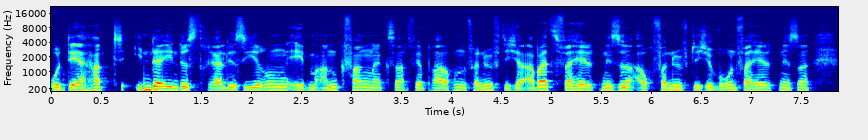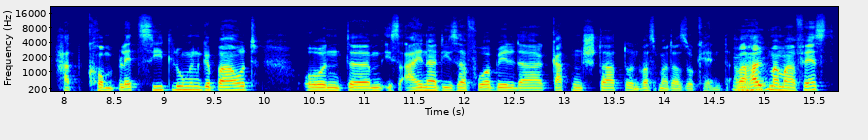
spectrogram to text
und der hat in der Industrialisierung eben angefangen, hat gesagt, wir brauchen vernünftige Arbeitsverhältnisse, auch vernünftige Wohnverhältnisse, hat komplett Siedlungen gebaut und ähm, ist einer dieser Vorbilder Gattenstadt und was man da so kennt. Aber mhm. halten wir mal fest,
